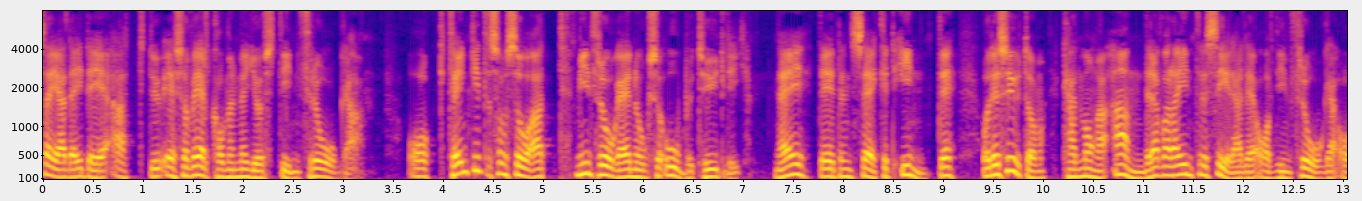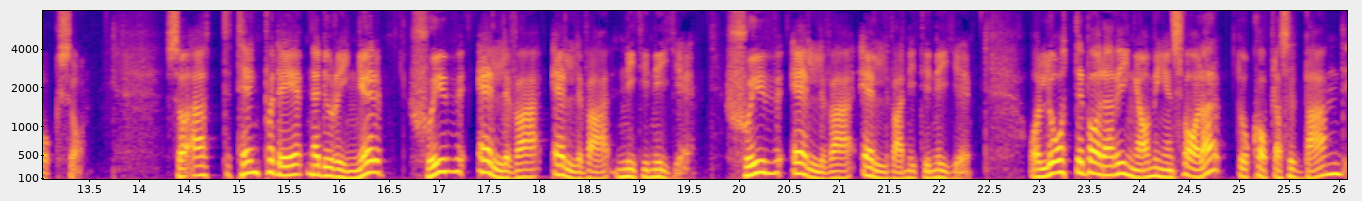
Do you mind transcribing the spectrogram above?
säga dig det att du är så välkommen med just din fråga. Och tänk inte som så att min fråga är nog så obetydlig. Nej, det är den säkert inte. Och dessutom kan många andra vara intresserade av din fråga också. Så att tänk på det när du ringer 711 11 99. 711 11 99. Och låt det bara ringa om ingen svarar. Då kopplas ett band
